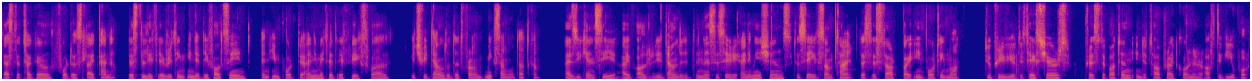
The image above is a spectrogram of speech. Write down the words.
That's the toggle for the slide panel. Let's delete everything in the default scene and import the animated FBX file which we downloaded from mixamo.com. As you can see, I've already downloaded the necessary animations to save some time. Let's start by importing one. To preview the textures, press the button in the top right corner of the viewport.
